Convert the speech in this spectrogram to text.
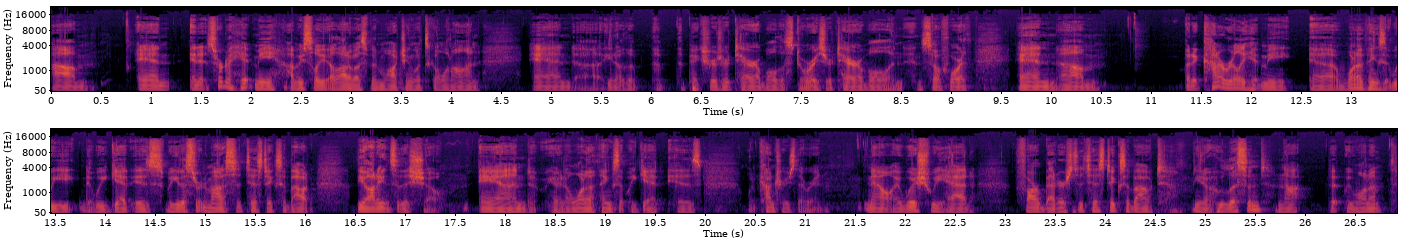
Um, and and it sort of hit me. Obviously, a lot of us have been watching what's going on, and uh, you know the, the, the pictures are terrible, the stories are terrible, and and so forth. And um, but it kind of really hit me. Uh, one of the things that we that we get is we get a certain amount of statistics about the audience of this show, and you know one of the things that we get is what countries they're in. Now, I wish we had far better statistics about you know who listened, not that we want to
